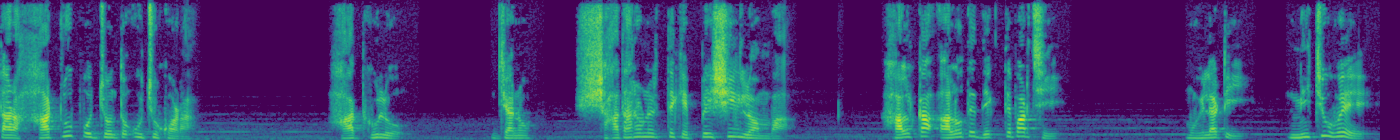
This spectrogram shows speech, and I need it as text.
তার হাঁটু পর্যন্ত উঁচু করা। হাতগুলো যেন সাধারণের থেকে বেশি লম্বা। হালকা আলোতে দেখতে পারছি মহিলাটি নিচু হয়ে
